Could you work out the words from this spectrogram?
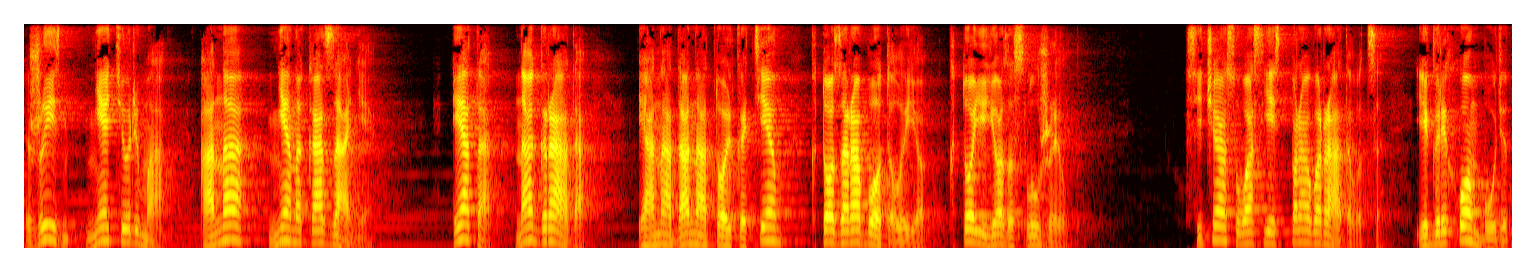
жизнь не тюрьма, она не наказание. Это награда, и она дана только тем, кто заработал ее, кто ее заслужил. Сейчас у вас есть право радоваться, и грехом будет,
